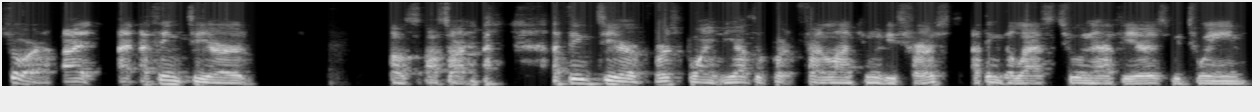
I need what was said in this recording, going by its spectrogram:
Sure. I, I think to your, oh, oh sorry. I think to your first point, you have to put frontline communities first. I think the last two and a half years between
